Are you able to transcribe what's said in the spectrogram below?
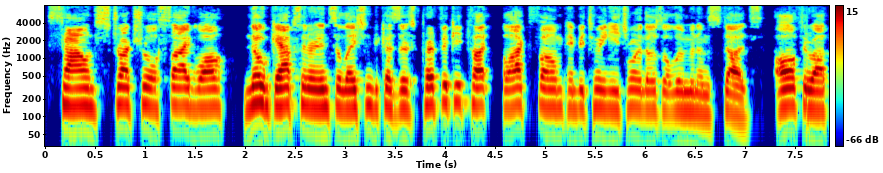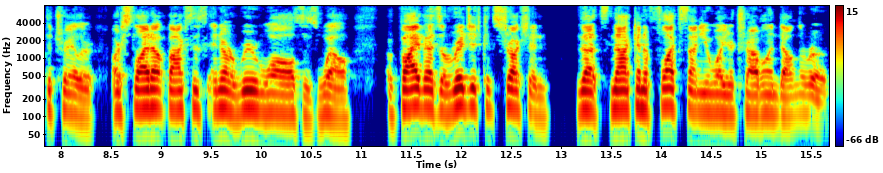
sound structural sidewall. No gaps in our insulation because there's perfectly cut black foam in between each one of those aluminum studs all throughout the trailer. Our slide out boxes and our rear walls as well. Vibe has a rigid construction that's not going to flex on you while you're traveling down the road.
